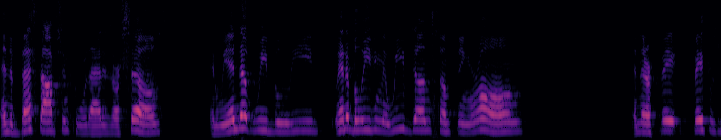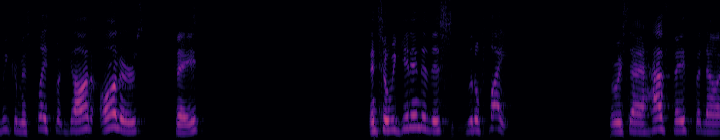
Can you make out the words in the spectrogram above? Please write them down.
and the best option for that is ourselves. And we end up we believe we end up believing that we've done something wrong and that our faith, faith was weak or misplaced, but God honors faith. And so we get into this little fight where we say, I have faith, but now,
